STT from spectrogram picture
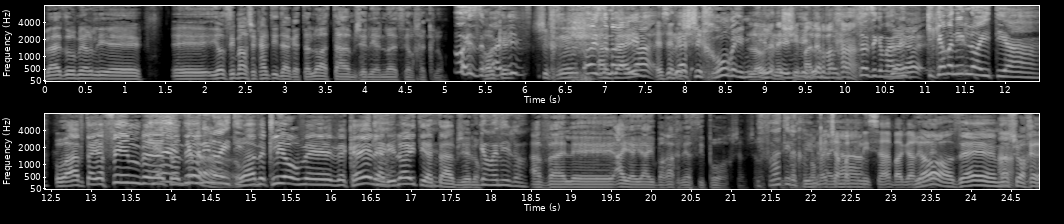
ואז הוא אומר לי, אה, אה, יוסי מרשק, אל תדאג, אתה לא הטעם שלי, אני לא אעשה לך כלום. איזה אוקיי? מעליב. שחרר. אוי, זה אז מעליב. היה- איזה זה נש- השחרור עם... לא, זה נשימה לרווחה. לא, זה גם מעליב. היה- כי גם אני לא הייתי ה... הוא אהב את היפים, ואתה כן, יודע, גם אני לא הייתי. הוא אהב את ליאור וכאלה, כן, אני לא הייתי כן. הטעם שלו. גם אני לא. אבל אה, איי איי איי, ברח לי הסיפור עכשיו. הפרעתי לך. עומד שם היה- בכניסה, בגר... לא, זה אה. משהו אחר.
